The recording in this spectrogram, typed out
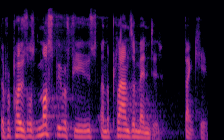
The proposals must be refused and the plans amended. Thank you.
